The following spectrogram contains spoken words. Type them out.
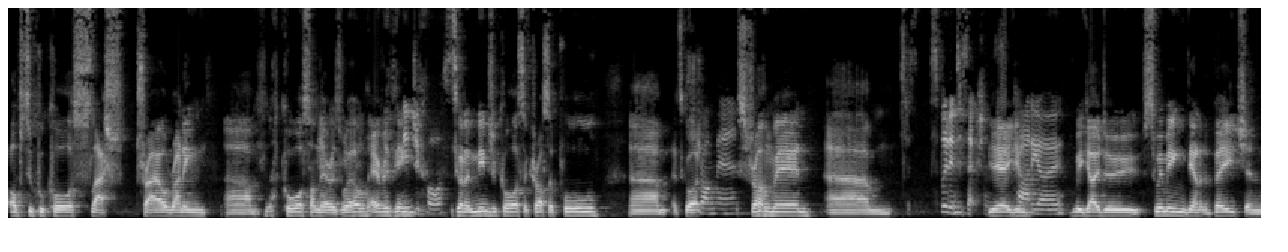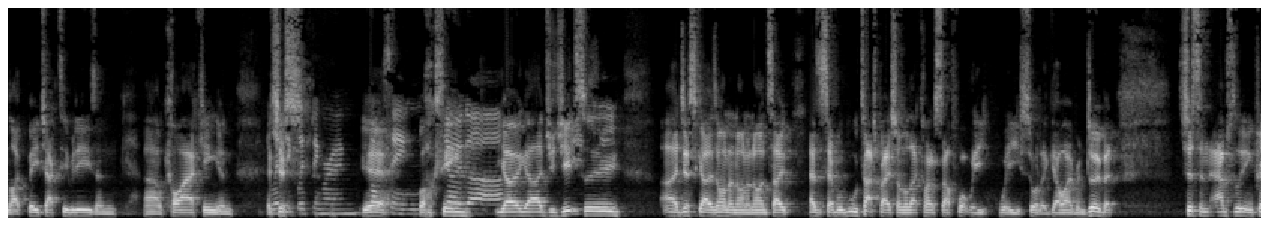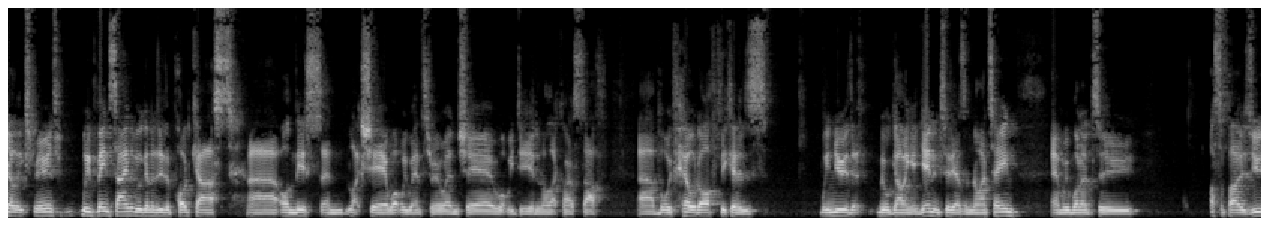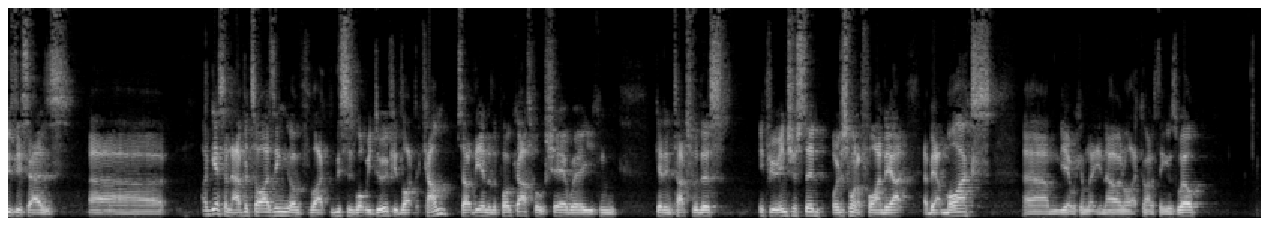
obstacle course slash trail running um, course on there as well. Everything Ninja course. It's got a ninja course across a pool. Um, it's got Strongman. strongman. Um, Just split into sections. Yeah, you Cardio. we go do swimming down at the beach and like beach activities and uh, kayaking and it's Olympic just lifting room. yeah, Boxing. boxing, Yoga. yoga, jiu-jitsu. Jiu-jitsu. Uh, it just goes on and on and on. So, as I said, we'll, we'll touch base on all that kind of stuff, what we, we sort of go over and do. But it's just an absolutely incredible experience. We've been saying that we are going to do the podcast uh, on this and like share what we went through and share what we did and all that kind of stuff. Uh, but we've held off because we knew that we were going again in 2019 and we wanted to, I suppose, use this as, uh, I guess, an advertising of like, this is what we do if you'd like to come. So at the end of the podcast, we'll share where you can get in touch with us if you're interested or just want to find out about Mike's. Um, yeah, we can let you know and all that kind of thing as well.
